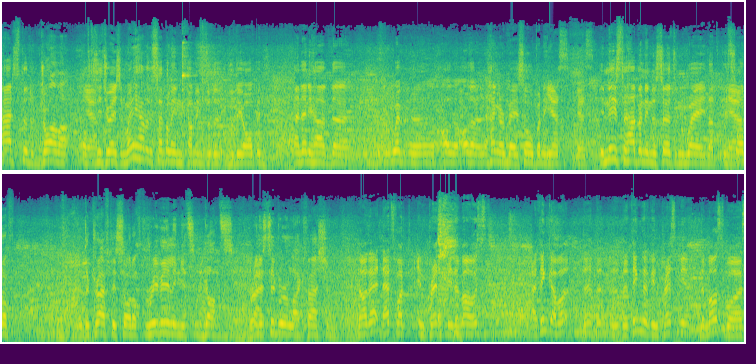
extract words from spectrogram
adds to the drama of Yeah. the situation when you have the Zeppelin coming to the to the open, and then you have the web, uh, other, other hangar base opening. Yes. Yes. It needs to happen in a certain way that it's Yeah. sort of the craft is sort of revealing its guts in a Right. zipper-like fashion. No, that, that's what impressed me the most. I think about the, the, the thing that impressed me the most was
